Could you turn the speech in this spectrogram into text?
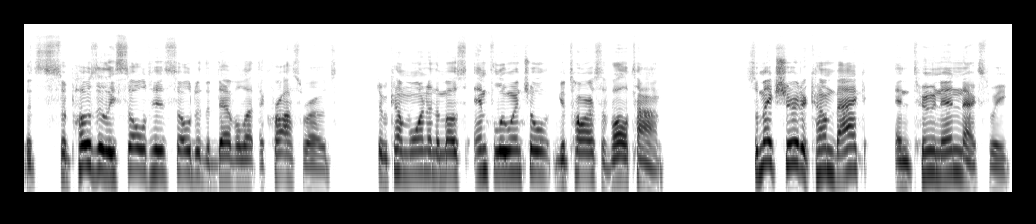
that supposedly sold his soul to the devil at the crossroads to become one of the most influential guitarists of all time. So make sure to come back and tune in next week.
